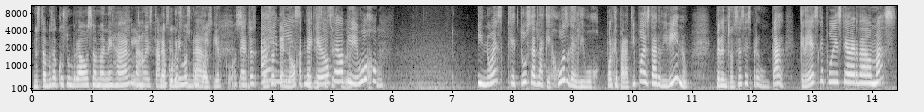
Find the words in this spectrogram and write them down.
No estamos acostumbrados a manejarla. No estamos la cubrimos con cualquier cosa. Entonces, Por eso "Ay, te enoja, te me quedó feo mi duele". dibujo. Mm. Y no es que tú seas la que juzgue el dibujo, porque para ti puede estar divino. Pero entonces es preguntar, ¿crees que pudiste haber dado más?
